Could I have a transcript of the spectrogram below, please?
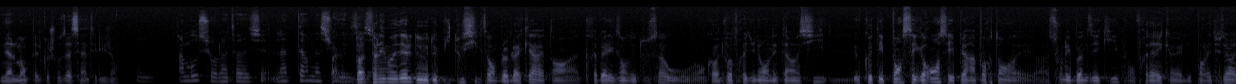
finalement quelque chose d'assez intelligent. Mmh. Un mot sur l'internationalisation. Dans, les modèles de, B2C, Blablacar étant un très bel exemple de tout ça, où encore une fois, près du Nord, on était ainsi. Le côté penser grand, c'est hyper important. Ce sont les bonnes équipes. Frédéric il parlait tout à l'heure,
